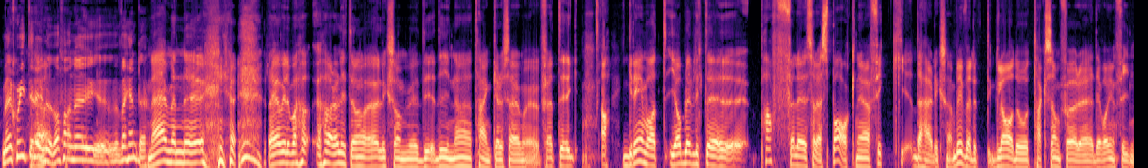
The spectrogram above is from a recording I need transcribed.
Men skit i det Ja. nu, vad fan, eh, vad hände? Nej, men eh, jag ville bara hö- höra lite om liksom, di- dina tankar och så här, För att, ja, grejen var att jag blev lite paff eller sådär spak när jag fick det här. Liksom. Jag blev väldigt glad och tacksam för det var ju en fin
